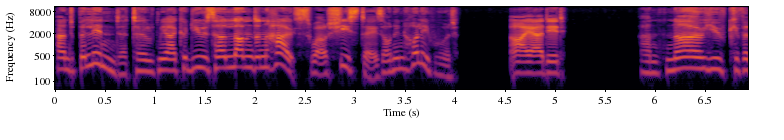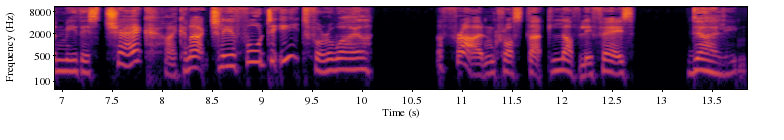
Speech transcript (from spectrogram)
and Belinda told me I could use her London house while she stays on in Hollywood. I added, And now you've given me this cheque, I can actually afford to eat for a while. A frown crossed that lovely face. Darling,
